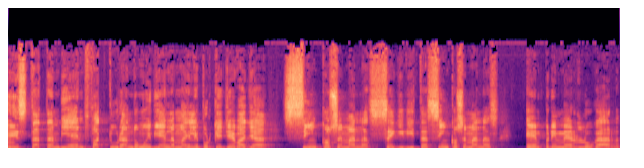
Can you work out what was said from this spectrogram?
está también facturando muy bien la Miley porque lleva ya cinco semanas seguiditas, cinco semanas en primer lugar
